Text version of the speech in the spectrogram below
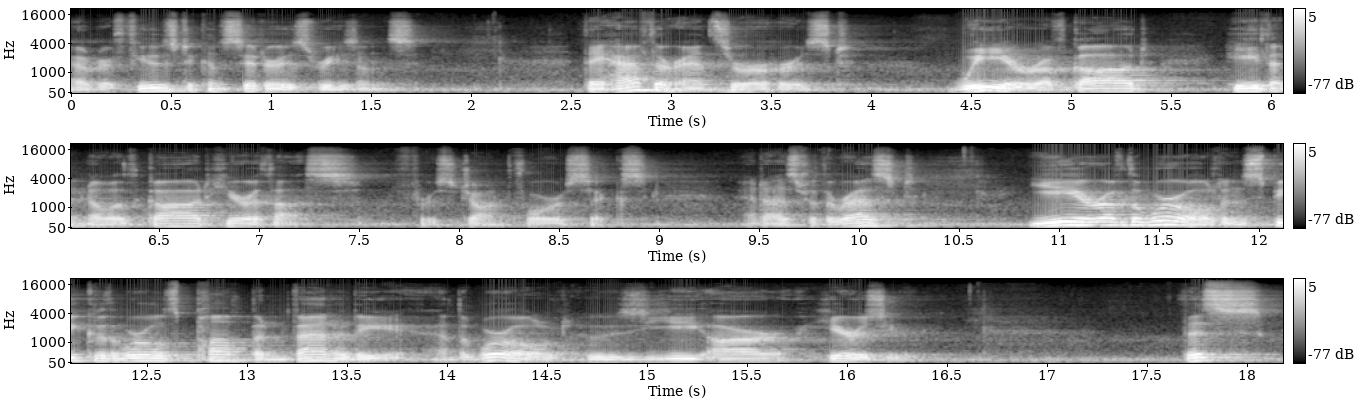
and refuse to consider his reasons. They have their answer rehearsed. We are of God. He that knoweth God heareth us. 1 John 4 6. And as for the rest, ye are of the world, and speak of the world's pomp and vanity, and the world whose ye are hears you. This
